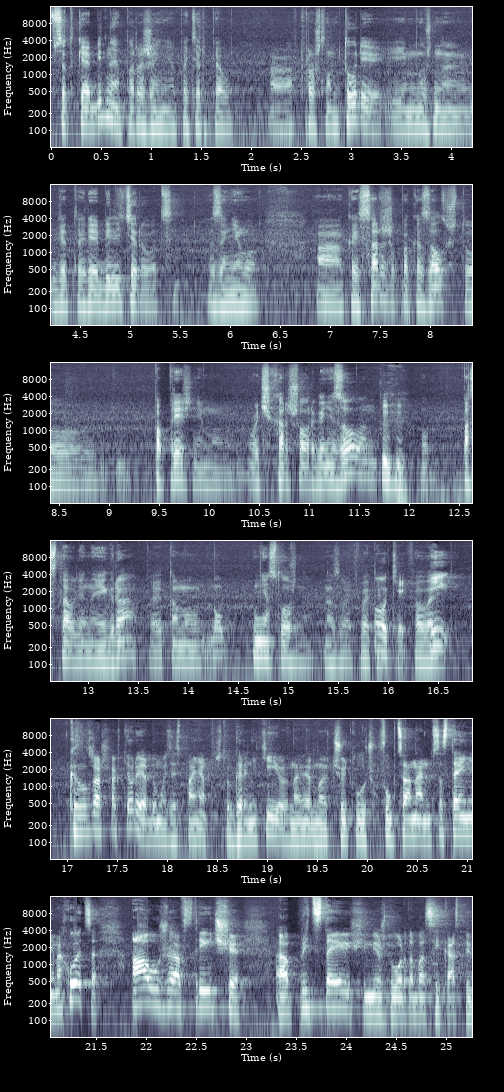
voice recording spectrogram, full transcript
все-таки обидное поражение потерпел э, в прошлом туре, и им нужно где-то реабилитироваться за него. А Кайсар же показал, что по-прежнему очень хорошо организован, угу. поставленная игра, поэтому ну, мне сложно назвать в этом Окей. фаворит. И Казалжар Шахтер, я думаю, здесь понятно, что горняки, наверное, чуть лучше в функциональном состоянии находятся. А уже о встрече а, предстоящей между Ордобас и Каспи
